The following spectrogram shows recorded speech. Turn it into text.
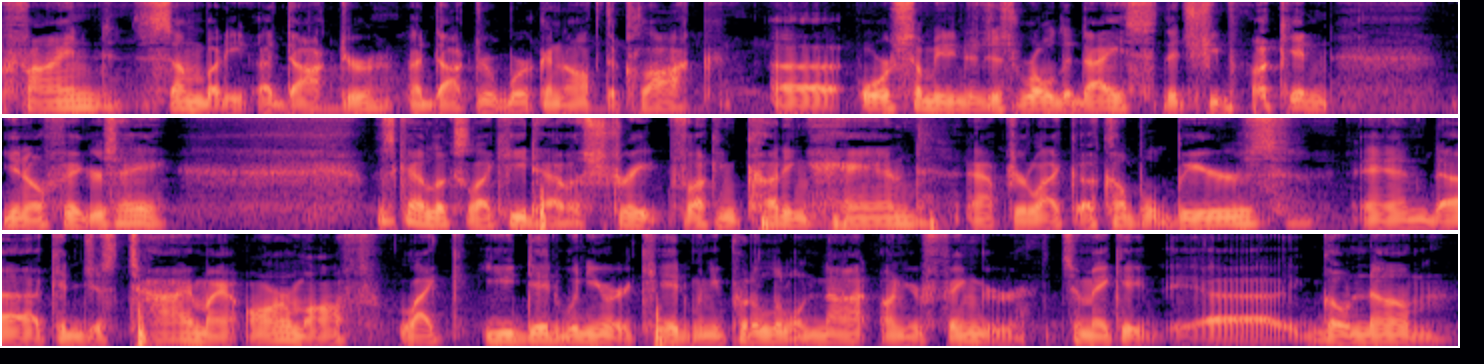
find somebody, a doctor, a doctor working off the clock, uh, or somebody to just roll the dice that she fucking, you know, figures, hey, this guy looks like he'd have a straight fucking cutting hand after like a couple beers and uh, can just tie my arm off like you did when you were a kid when you put a little knot on your finger to make it uh, go numb.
